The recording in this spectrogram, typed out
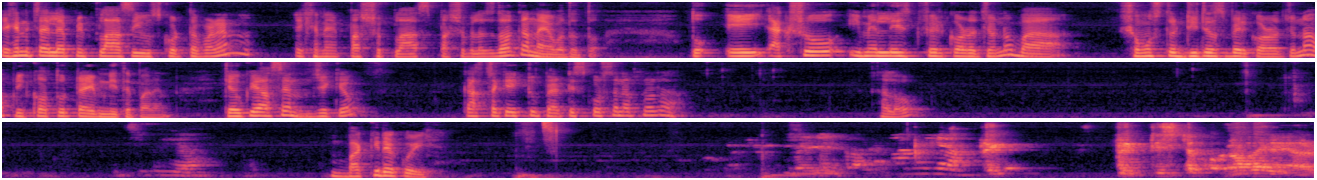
এখানে চাইলে আপনি প্লাস ইউজ করতে পারেন। এখানে পাঁচশো প্লাস পাঁচশো প্লাস দরকার নাই আপাতত। তো এই একশো ইমেল লিস্ট বের করার জন্য বা সমস্ত ডিটেলস বের করার জন্য আপনি কত টাইম নিতে পারেন? কেউ কি আছেন? যে কেউ? কাজটাকে একটু প্র্যাকটিস করছেন আপনারা? হ্যালো? বাকিরা কই? প্র্যাকটিসটা করা হয় আর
